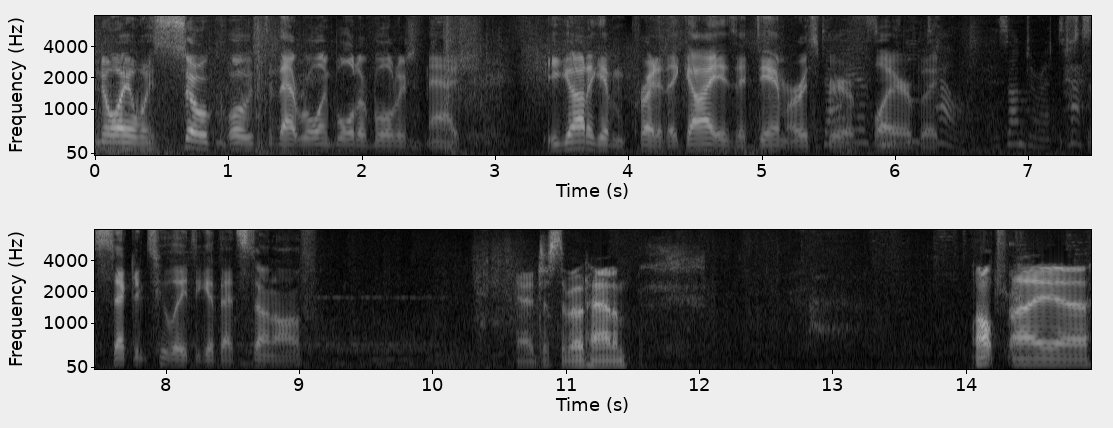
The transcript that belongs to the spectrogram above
Noya was so close to that rolling boulder boulder smash. You got to give him credit. That guy is a damn Earth Spirit Dire's player, but tower is under attack. just a second too late to get that stun off. Yeah, just about had him. Well, I, uh,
